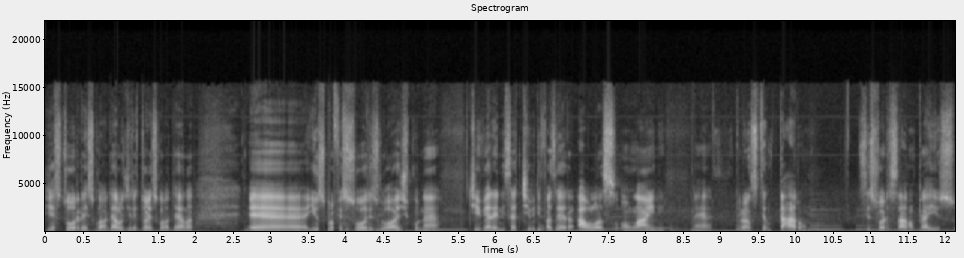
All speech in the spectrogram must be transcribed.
gestor da escola dela, o diretor da escola dela é, e os professores, lógico, né, tiveram a iniciativa de fazer aulas online, né? Pelo menos tentaram, se esforçaram para isso,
